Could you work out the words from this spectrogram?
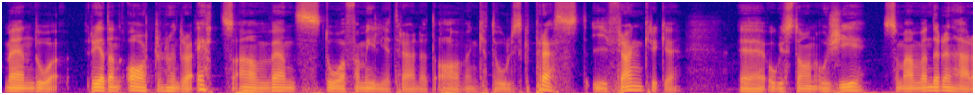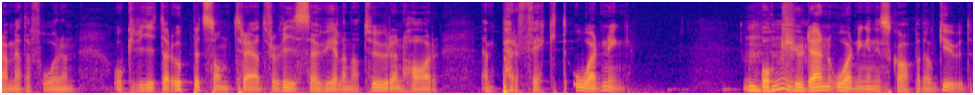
Men då, redan 1801 så används då familjeträdet av en katolsk präst i Frankrike, eh, Augustin Augier, som använder den här metaforen och ritar upp ett sånt träd för att visa hur hela naturen har en perfekt ordning. Mm -hmm. Och hur den ordningen är skapad av Gud.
